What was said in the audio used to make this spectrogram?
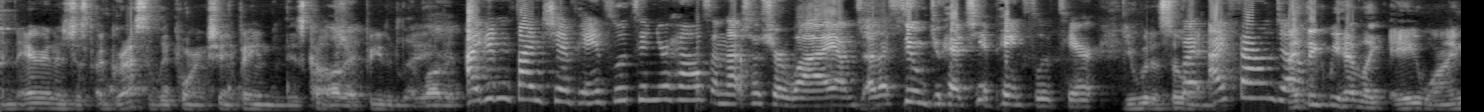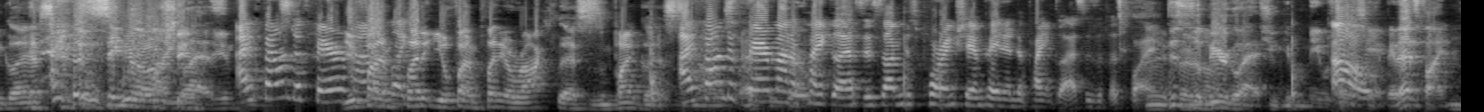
and Erin is just aggressively pouring champagne into these cups love repeatedly. I love it. I didn't find champagne flutes in your house. I'm not so sure why. I'm, I assumed you had champagne flutes here. You would assume. But I found um, I think we have like a wine glass, Single wine champagne glass. I found a fair You amount find of like plenty. You'll find plenty of rock glasses and pint glasses. I found a fair amount of pint glasses, so I'm just pouring champagne into pint glasses at this point. Yeah. This is Fair a beer glass you've given me with Oh. champagne. That's fine.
